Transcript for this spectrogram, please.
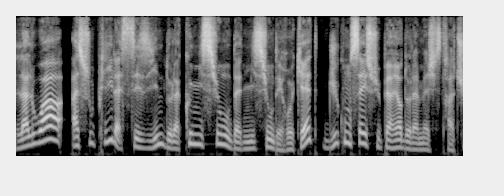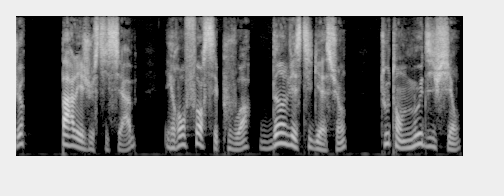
La loi assouplit la saisine de la commission d'admission des requêtes du Conseil supérieur de la magistrature par les justiciables et renforce ses pouvoirs d'investigation tout en modifiant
